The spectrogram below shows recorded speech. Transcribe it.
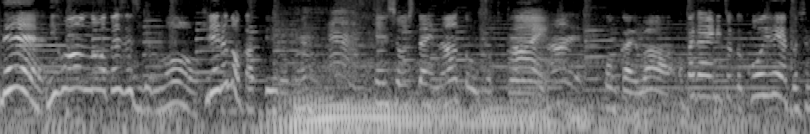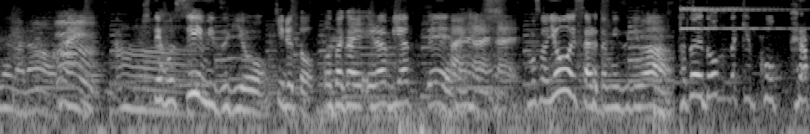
で日本の私たちでも着れるのかっていうのをね検証したいなと思って、はい。今回はお互いにちょっとコーディネートしながら、はい。着てほしい水着を着ると。お互い選び合って、はいはいはい。もうその用意された水着はたとえどんだけこうペラ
